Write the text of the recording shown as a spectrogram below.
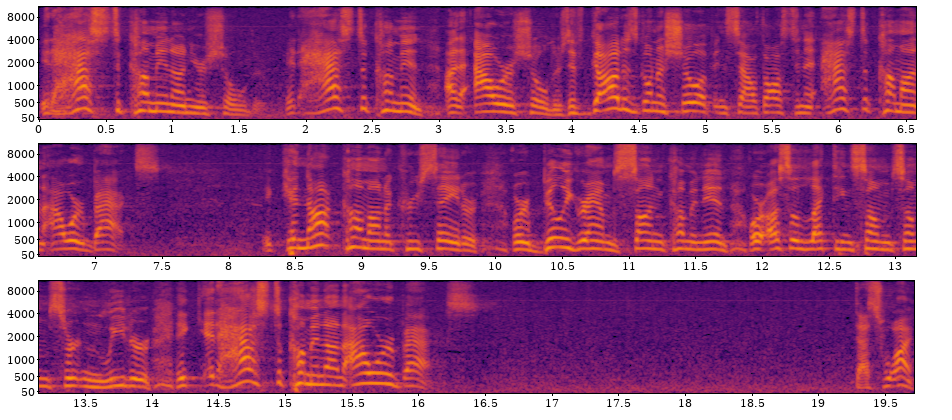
It has to come in on your shoulder. It has to come in on our shoulders. If God is going to show up in South Austin, it has to come on our backs. It cannot come on a crusade or, or Billy Graham's son coming in or us electing some, some certain leader. It, it has to come in on our backs. That's why.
